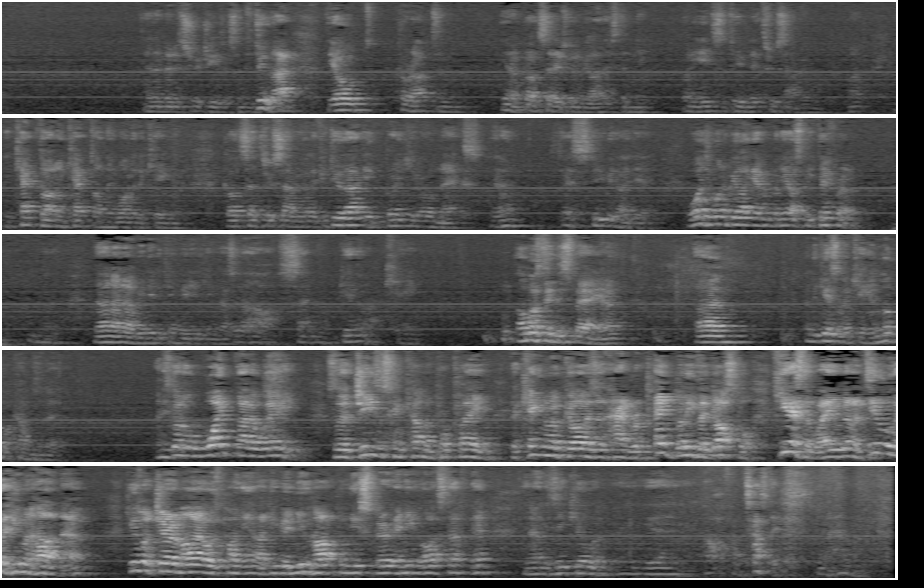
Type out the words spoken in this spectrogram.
in the ministry of Jesus. And to do that, the old corrupt and, you know, God said he was going to be like this, didn't he? When he instituted it through Samuel. Right? He kept on and kept on, they wanted a king. God said through Samuel, if you do that, you'd break your own necks. You know? It's a stupid idea. Why do you want to be like everybody else? Be different. No, no, no, we need a king, we need a king. I said, oh, Samuel, give him a king. Almost in despair, you know. Um, and he gives him a king, and look what comes of it. And he's got to wipe that away so that Jesus can come and proclaim the kingdom of God is at hand. Repent, believe the gospel. Here's the way. We're going to deal with the human heart now. Here's what Jeremiah was pointing out. I'll give you a new heart, a new spirit you, all that stuff. Yeah, you know, Ezekiel. Uh, yeah, oh, fantastic.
